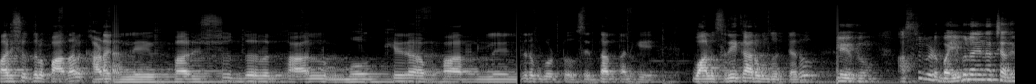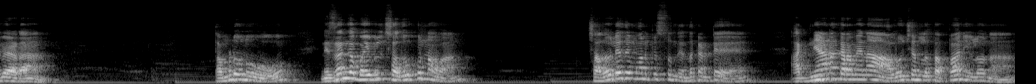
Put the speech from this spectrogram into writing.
పరిశుద్ధుల పాదాలు కడగాలి పరిశుద్ధుల కాళ్ళు మొక్కిన పర్లేదు కొట్టు సిద్ధాంతానికి వాళ్ళు శ్రీకారం చుట్టారు. లేదు. అసలు వీడు బైబిల్ అయినా చదివాడా? తమ్ముడు నువ్వు నిజంగా బైబిల్ చదువుకున్నావా? చదవలేదేమో అనిపిస్తుంది. ఎందుకంటే అజ్ఞానకరమైన ఆలోచనలు తప్ప నీలోన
